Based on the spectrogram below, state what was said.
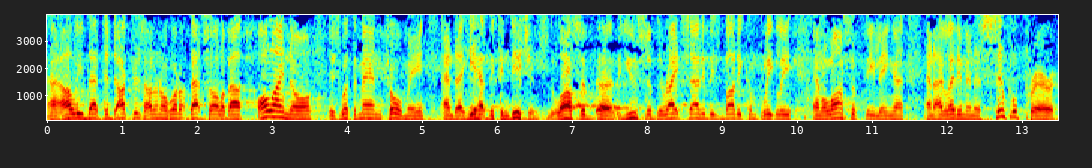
Uh, I'll leave that to doctors. I don't know what that's all about. All I know is what the man told me, and uh, he had the conditions: loss of uh, use of the right side of his body completely, and a loss of feeling. Uh, and I led him in a simple prayer.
